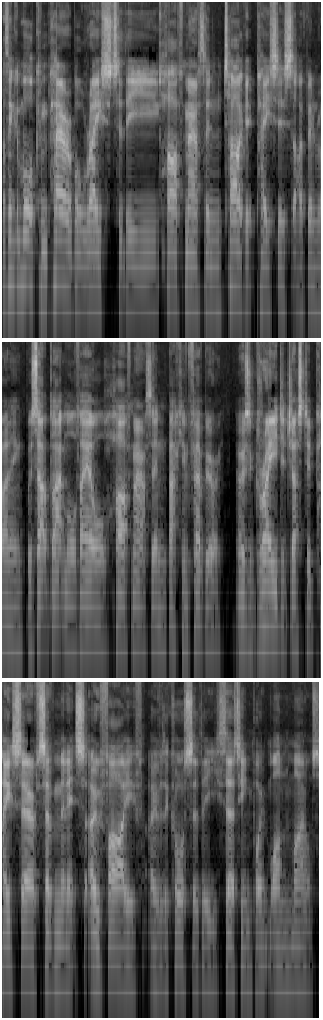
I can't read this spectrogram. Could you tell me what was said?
I think a more comparable race to the half marathon target paces that I've been running was that Blackmore Vale half marathon back in February. There was a grade adjusted pace there of 7 minutes 05 over the course of the 13.1 miles,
